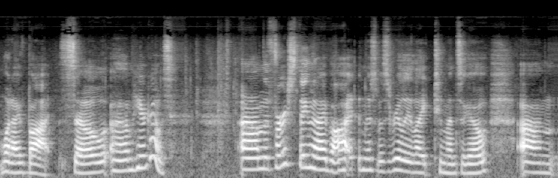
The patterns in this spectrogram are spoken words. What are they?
what I've bought. So um, here goes. Um, the first thing that I bought, and this was really like two months ago, um,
